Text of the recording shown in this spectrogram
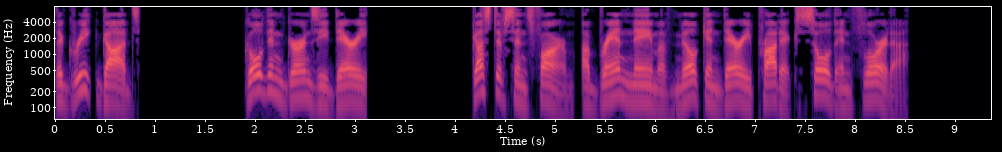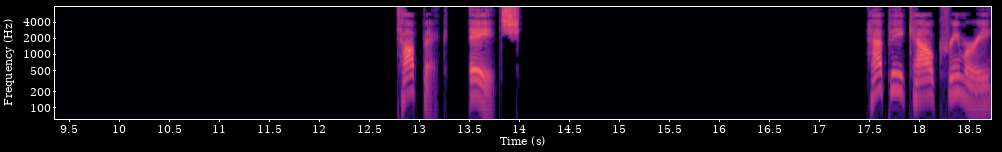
The Greek Gods. Golden Guernsey Dairy. Gustafson's Farm, a brand name of milk and dairy products sold in Florida. Topic H Happy Cow Creamery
